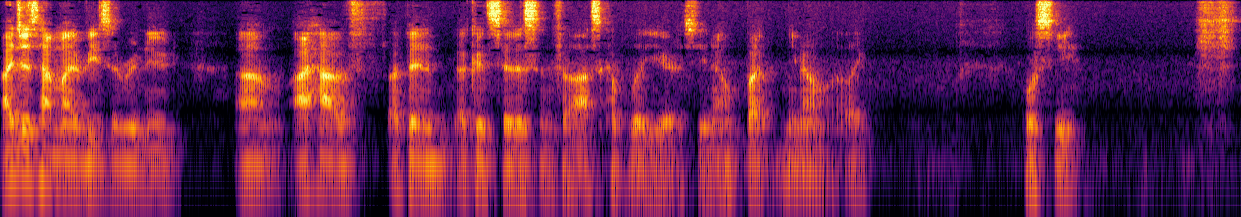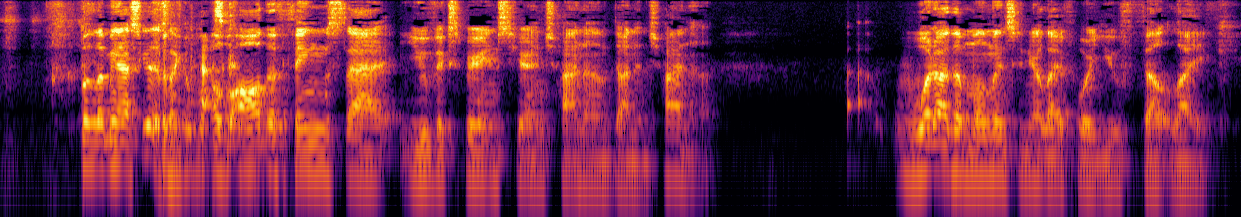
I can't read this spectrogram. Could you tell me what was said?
I just have my visa renewed. Um, I have I've been a good citizen for the last couple of years. You know, but you know, like we'll see. But let me ask you this: like, of all the things that you've experienced here in China, done in China, what are the moments in your life where you felt like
